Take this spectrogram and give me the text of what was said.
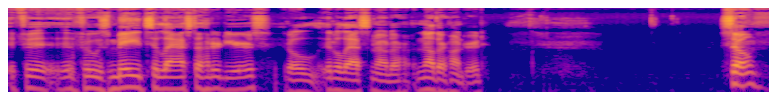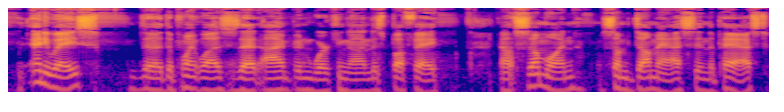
if it if it was made to last hundred years, it'll it'll last another another hundred. So, anyways, the the point was is that I've been working on this buffet. Now, someone, some dumbass in the past,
